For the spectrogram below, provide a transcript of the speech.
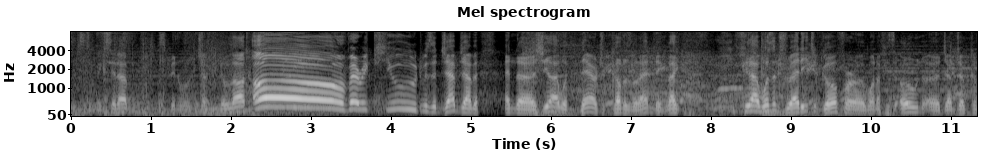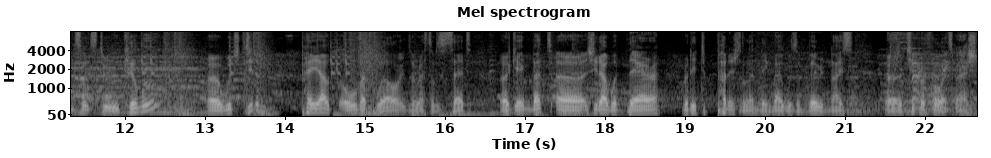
Needs to mix it up. He's been jumping a lot. Oh, very cute with a jab jab. And uh, Jila was there to cover the landing. Like, Fila wasn't ready to go for uh, one of his own uh, jab jab consults to Killmoo, uh, which didn't pay out all that well in the rest of the set uh, game. But uh, Jila was there, ready to punish the landing. That was a very nice uh, cheaper forward smash.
